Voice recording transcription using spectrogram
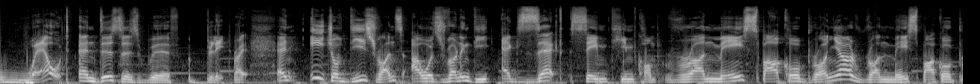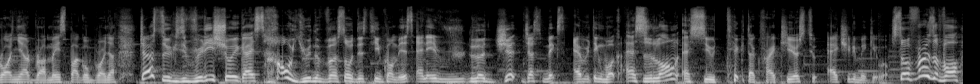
Welt, and this is with Blade, right? And each of these runs, I was running the exact same team comp, Ruan Mei, Sparkle, Bronya, Ruan Mei, Sparkle, Bronya, Ruan Mei, Sparkle, Bronya, just to really show you guys how universal this team comp is and it legit just makes everything work as long as you tick the criteria to actually make it work. So first of all,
